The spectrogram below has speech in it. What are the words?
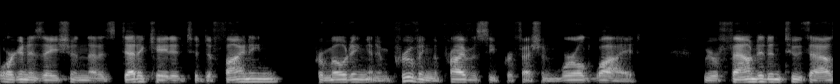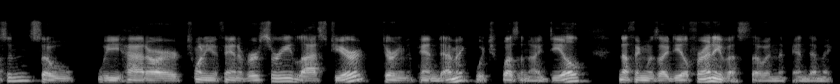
organization that is dedicated to defining, promoting, and improving the privacy profession worldwide. We were founded in 2000, so we had our 20th anniversary last year during the pandemic, which wasn't ideal. Nothing was ideal for any of us, though, in the pandemic.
